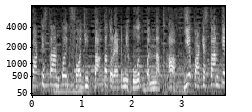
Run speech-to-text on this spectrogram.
पाकिस्तान को एक फौजी ताकत और एटमी कुत बनना था यह पाकिस्तान के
